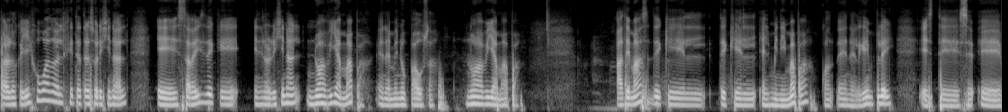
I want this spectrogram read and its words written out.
Para los que hayáis jugado el GTA 3 original, eh, sabéis de que en el original no había mapa en el menú pausa. No había mapa. Además de que el, de que el, minimapa en el gameplay este, eh,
